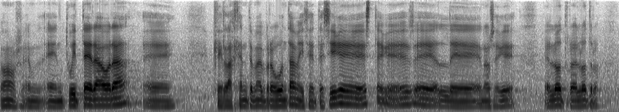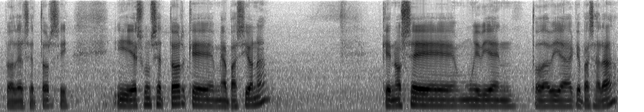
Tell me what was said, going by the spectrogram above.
Vamos, en, en Twitter ahora, eh, que la gente me pregunta, me dice, ¿te sigue este que es el de no sé qué, el otro, el otro? Pero del sector sí. Y es un sector que me apasiona, que no sé muy bien todavía qué pasará,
